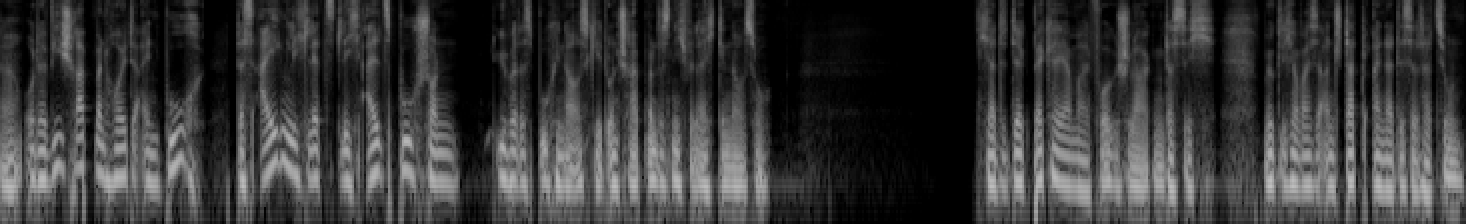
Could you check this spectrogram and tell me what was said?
Ja, oder wie schreibt man heute ein Buch, das eigentlich letztlich als Buch schon über das Buch hinausgeht und schreibt man das nicht vielleicht genauso? Ich hatte Dirk Becker ja mal vorgeschlagen, dass ich möglicherweise anstatt einer Dissertation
